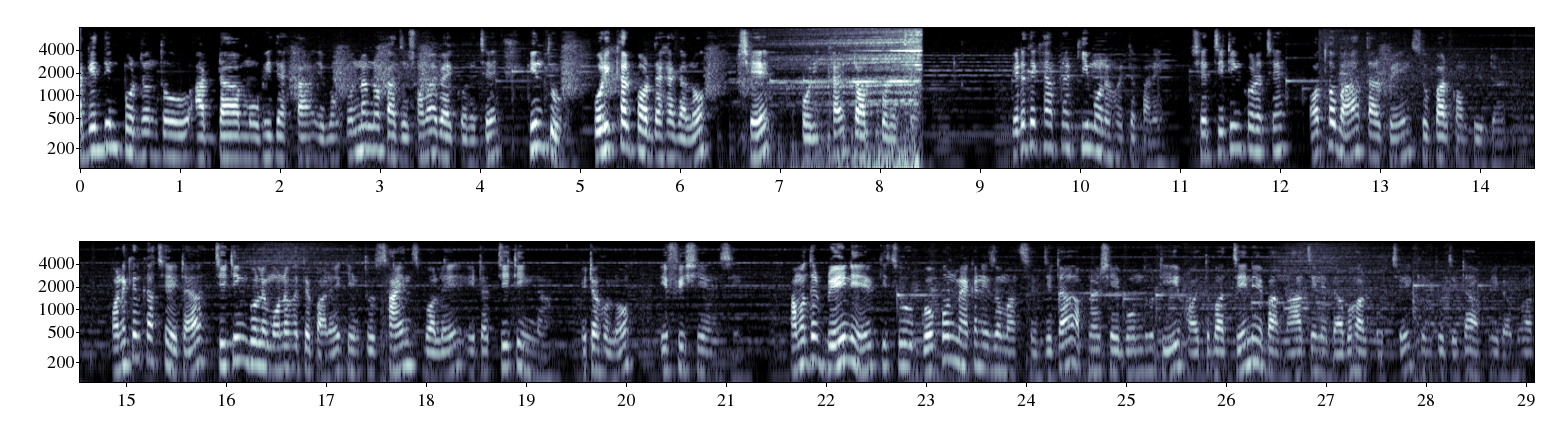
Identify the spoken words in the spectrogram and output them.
আগের দিন পর্যন্ত আড্ডা মুভি দেখা এবং অন্যান্য কাজে সময় ব্যয় করেছে, কিন্তু পরীক্ষার পর দেখা গেল সে পরীক্ষায় টপ করেছে। এটা দেখে আপনার কি মনে হতে পারে? সে চিটিং করেছে অথবা তার ব্রেন সুপার কম্পিউটার অনেকের কাছে এটা চিটিং বলে মনে হতে পারে, কিন্তু সায়েন্স বলে এটা চিটিং না। এটা হলো এফিসিয়েন্সি আমাদের ব্রেইনের কিছু গোপন মেকানিজম আছে, যেটা আপনার সেই বন্ধুটি হয়তোবা জেনে বা না জেনে ব্যবহার করছে, কিন্তু যেটা আপনি ব্যবহার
